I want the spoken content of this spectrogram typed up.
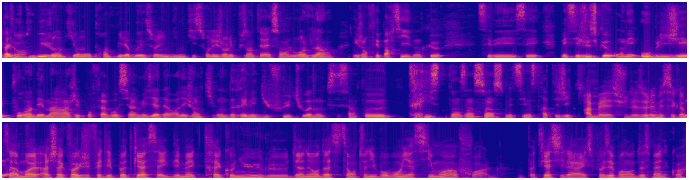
pas du tout les gens qui ont 30 000 abonnés sur LinkedIn qui sont les gens les plus intéressants, loin de là, hein, et j'en fais partie. Donc, euh, c'est mais c'est juste qu'on est obligé pour un démarrage et pour faire grossir le média d'avoir des gens qui vont drainer du flux, tu vois. Donc, c'est un peu triste dans un sens, mais c'est une stratégie qui. Ah, mais je suis désolé, mais c'est comme ça. Moi, à chaque fois que j'ai fait des podcasts avec des mecs très connus, le dernier en date, c'était Anthony Bourbon il y a six mois le podcast, il a explosé pendant deux semaines. Quoi.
